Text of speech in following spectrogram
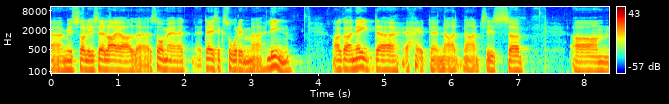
Äh, mis oli sel ajal äh, Soome teiseks suurim äh, linn. aga neid, nad, nad siis um,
